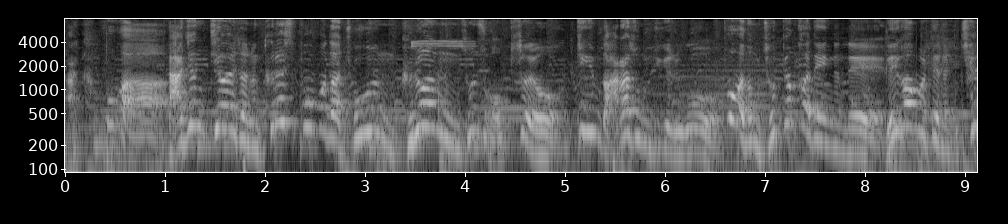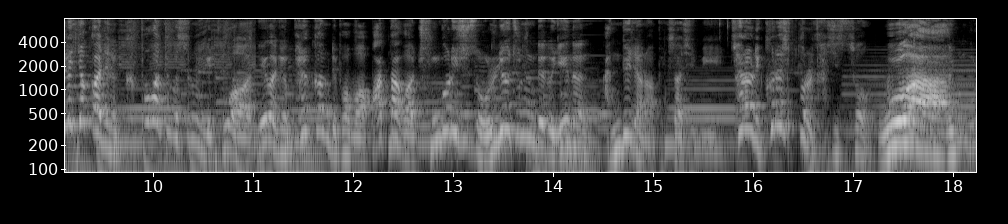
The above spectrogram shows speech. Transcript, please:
아 크포가 낮은 티어에서는 크레스포보다 좋은 그런 선수가 없어요. 움직임도 알아서 움직여주고 크포가 너무 저평가돼 있는데 내가 볼 때는 챌린저까지는 크포 같은 거 쓰는 게 좋아. 얘가 지금 8카인데 봐봐. 빠따가 중거리 슛을 올려주는데도 얘는 안 되잖아 140이. 차라리 크레스포를 다시 써. 우와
